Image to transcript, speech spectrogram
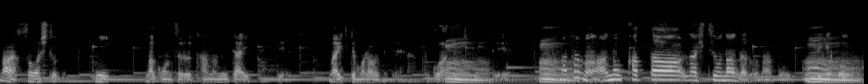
まあ、その人に、まあ、コンサルを頼みたいって、まあ、言ってもらうみたいなところができてて、うん。まあ、多分あの方が必要なんだろうなと。でうん結構、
